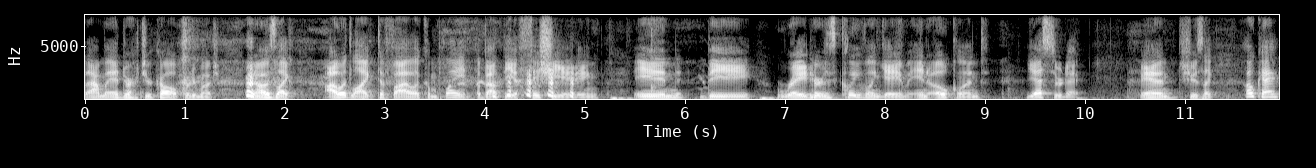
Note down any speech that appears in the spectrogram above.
how may I direct your call, pretty much? And I was like, I would like to file a complaint about the officiating in the Raiders Cleveland game in Oakland yesterday. And she was like, okay,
